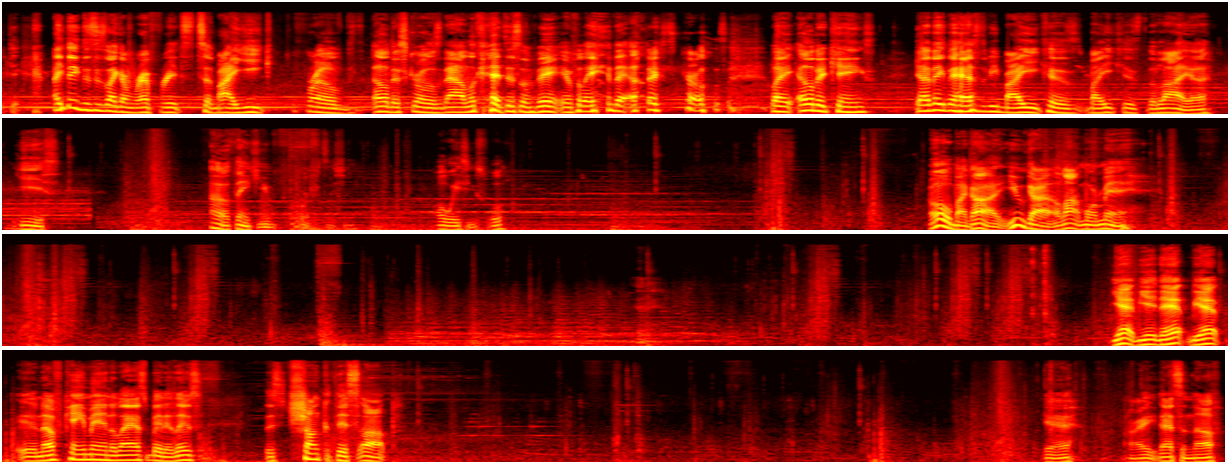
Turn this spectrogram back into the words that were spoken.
I think this is like a reference to M'aiq from Elder Scrolls. Now look at this event and play the Elder Scrolls, like Elder Kings. Yeah, I think there has to be M'aiq because M'aiq is the liar. Yes. Oh, thank you, for physician. Always useful. Oh my god, you got a lot more men. Yep, yep, yep, yep. Enough came in the last bit. Let's Let's chunk this up. Yeah. All right, that's enough.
